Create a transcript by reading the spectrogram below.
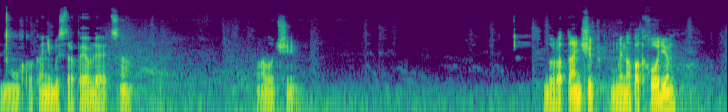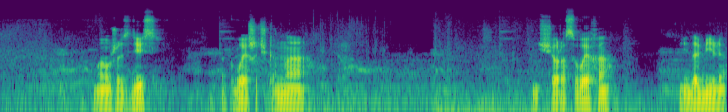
Ух, как они быстро появляются, а. Получи. Дуратанчик, мы на подходе. Мы уже здесь. Так, вешечка на Еще раз веха. И добили.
